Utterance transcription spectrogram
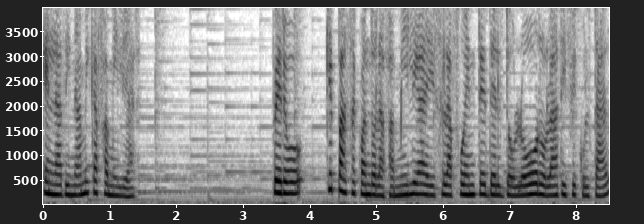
en la dinámica familiar. Pero, ¿qué pasa cuando la familia es la fuente del dolor o la dificultad?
